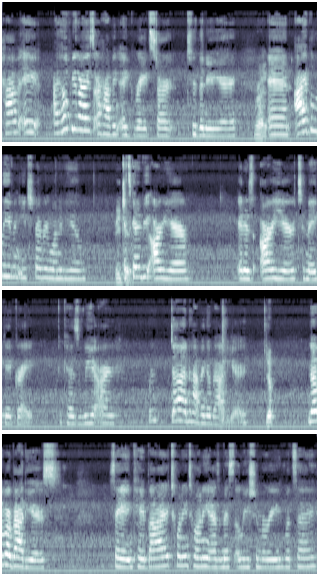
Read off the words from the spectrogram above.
have a. I hope you guys are having a great start to the new year, Right. and I believe in each and every one of you. me too. It's gonna be our year. It is our year to make it great because we are we're done having a bad year. Yep. No more bad years. Saying K bye 2020 as Miss Alicia Marie would say.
